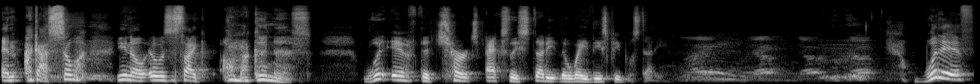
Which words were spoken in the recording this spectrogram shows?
And I got so, you know, it was just like, oh my goodness, what if the church actually studied the way these people study? What if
